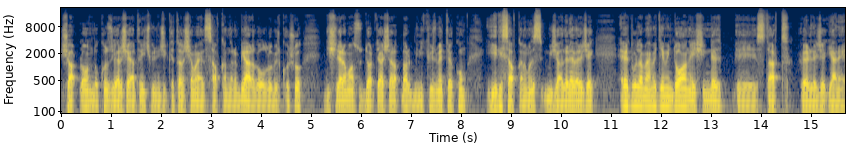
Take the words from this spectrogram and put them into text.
şartlı 19 yarış hayatını hiç birincilikle tanışamayan safkanların bir arada olduğu bir koşu. Dişilere mahsus 4 yaş şaraplar 1200 metre kum 7 safkanımız mücadele verecek. Evet burada Mehmet Emin Doğan eşliğinde e, start verilecek yani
